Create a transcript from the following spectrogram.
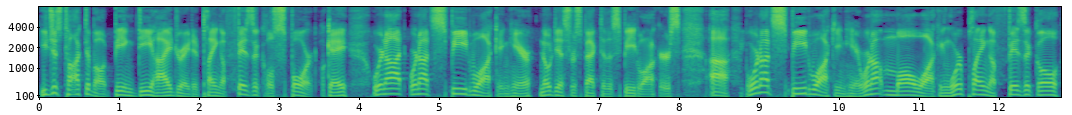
you just talked about being dehydrated, playing a physical sport. Okay, we're not we're not speed walking here. No disrespect to the speed walkers, uh, but we're not speed walking here. We're not mall walking. We're playing a physical,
